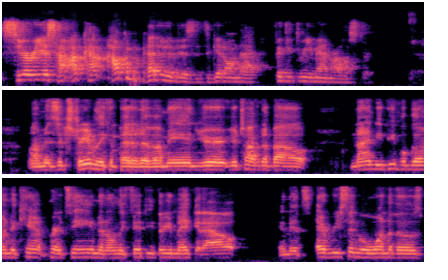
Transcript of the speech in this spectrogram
serious? How, how, how competitive is it to get on that 53 man roster? Um, it's extremely competitive. I mean, you're you're talking about 90 people going to camp per team, and only 53 make it out. And it's every single one of those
